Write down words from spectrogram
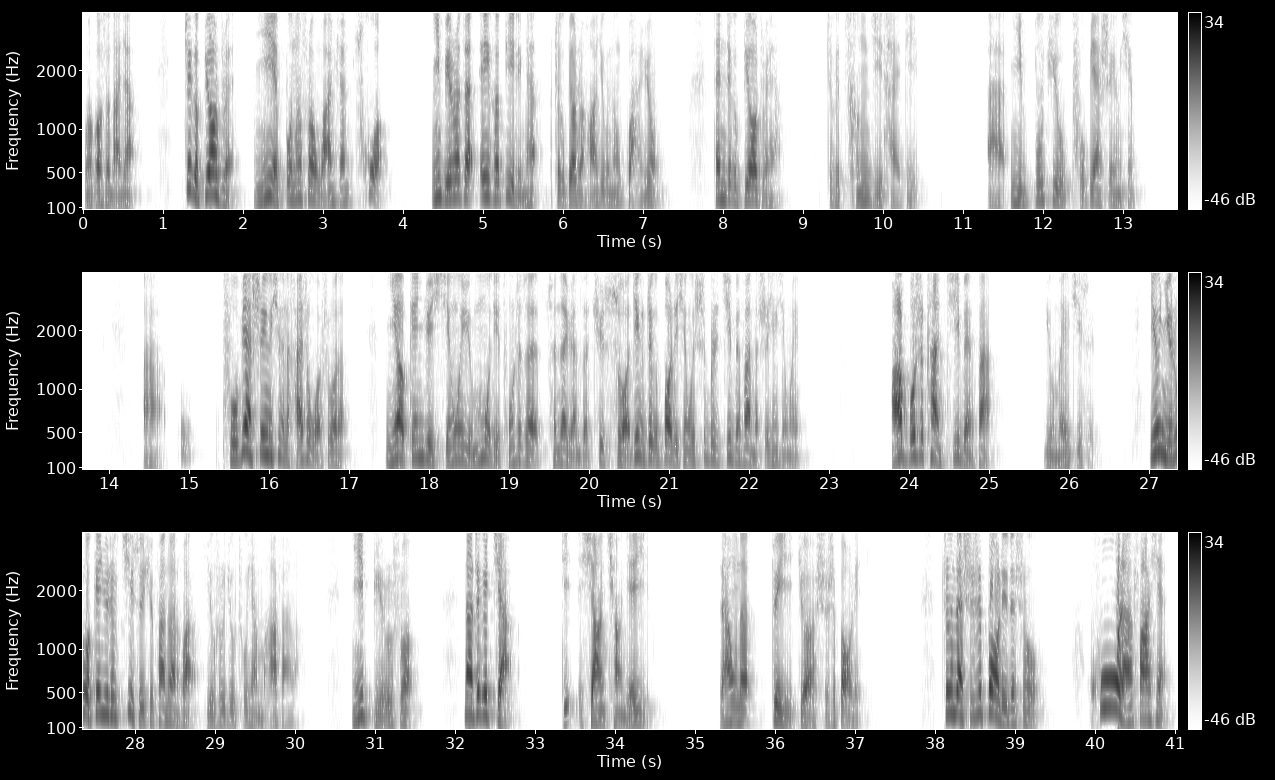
我告诉大家，这个标准你也不能说完全错，你比如说在 A 和 B 里面，这个标准好像就能管用。但你这个标准呀，这个层级太低，啊，你不具有普遍适用性，啊，普遍适用性的还是我说的，你要根据行为与目的同时存存在原则去锁定这个暴力行为是不是基本犯的实行行为，而不是看基本犯有没有既遂，因为你如果根据这个既遂去判断的话，有时候就出现麻烦了。你比如说，那这个甲敌想抢劫乙，然后呢对乙就要实施暴力。正在实施暴力的时候，忽然发现，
